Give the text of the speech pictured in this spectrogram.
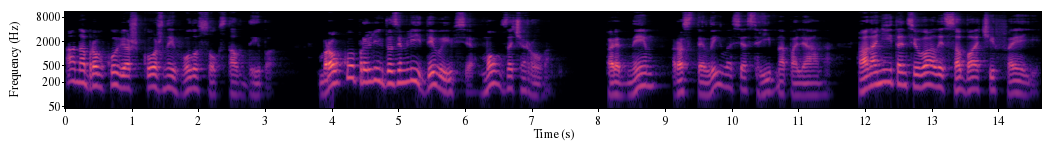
а на Бравкові аж кожний волосок став диба. Бравко приліг до землі й дивився, мов зачарований. Перед ним розстелилася срібна поляна, а на ній танцювали собачі феї.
